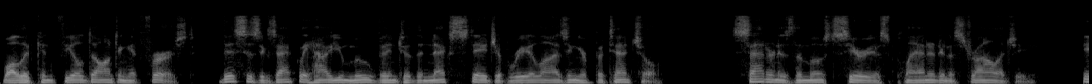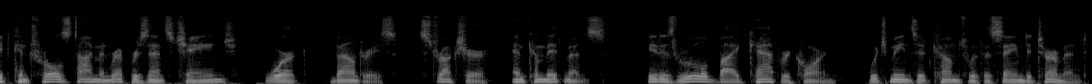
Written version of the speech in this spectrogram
While it can feel daunting at first, this is exactly how you move into the next stage of realizing your potential. Saturn is the most serious planet in astrology. It controls time and represents change, work, boundaries, structure, and commitments. It is ruled by Capricorn, which means it comes with the same determined,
